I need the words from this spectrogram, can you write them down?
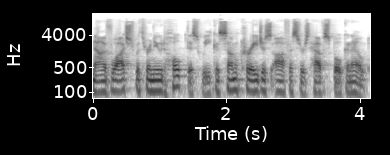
Now, I've watched with renewed hope this week as some courageous officers have spoken out.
